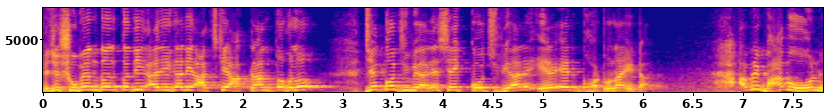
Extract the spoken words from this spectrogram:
এই যে শুভেন্দু অধিকারী- আজকে আক্রান্ত হলো, যে কোচবিহারে, সেই কোচবিহারে এর এর ঘটনা এটা। আপনি ভাবুন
